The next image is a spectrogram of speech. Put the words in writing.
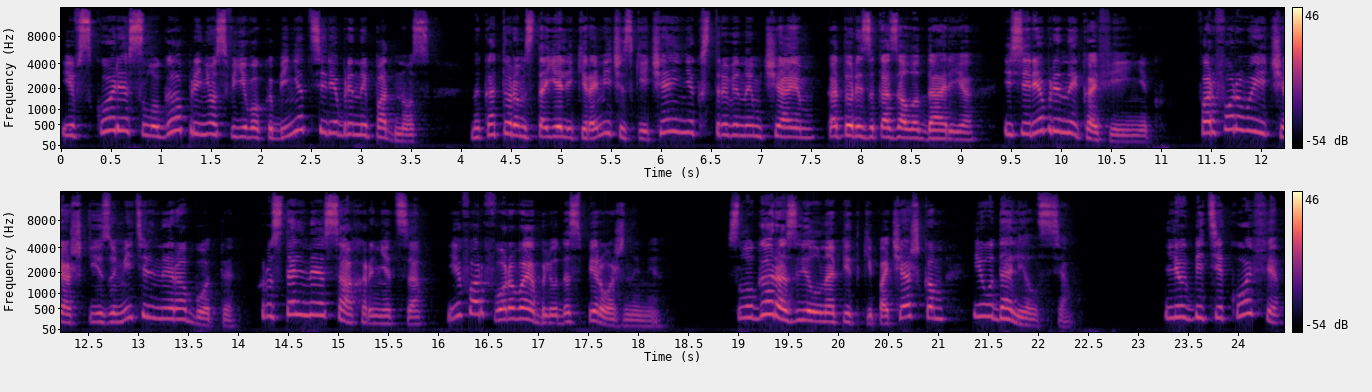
и вскоре слуга принес в его кабинет серебряный поднос, на котором стояли керамический чайник с травяным чаем, который заказала Дарья, и серебряный кофейник. Фарфоровые чашки изумительной работы, хрустальная сахарница и фарфоровое блюдо с пирожными. Слуга разлил напитки по чашкам и удалился. «Любите кофе?»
